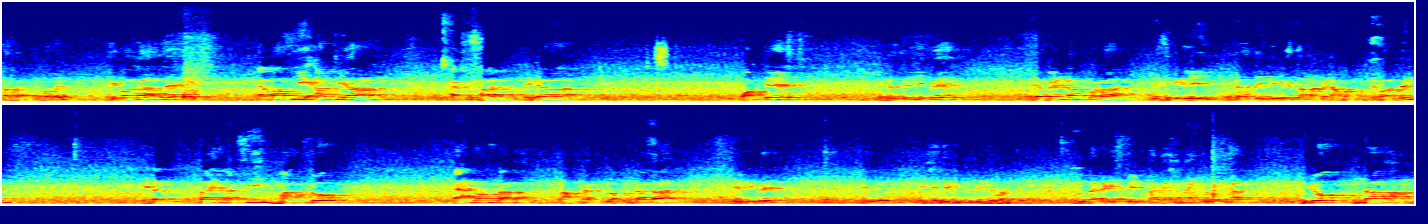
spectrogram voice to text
আস্থা রাখতে পারেন। এই পাশে আছে অ্যাপাসি আরটিআর একশো ষাট। এটা অন এটা যে নিবে, এটা ব্যান্ড আপ করা বেসিক্যালি এটা যে নিবে, তার নামে নাম্বার করতে পারবেন। এটার প্রাইস রাখছি মাত্র এক লক্ষ টাকা। মাত্র এক লক্ষ টাকা যে নিবে এসে দেখে নিতে পারবে। কোনো জায়গায় স্টেট বা গেছে নাই, তো এটা হিরো হুন্ডা আর্ম।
